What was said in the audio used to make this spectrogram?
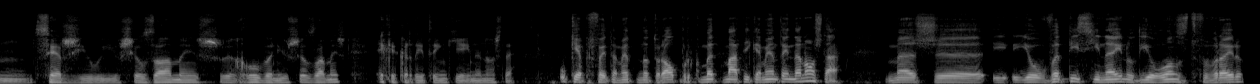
um, Sérgio e os seus homens, Ruben e os seus homens, é que acreditem que ainda não está. O que é perfeitamente natural, porque matematicamente ainda não está. Mas uh, eu vaticinei no dia 11 de fevereiro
